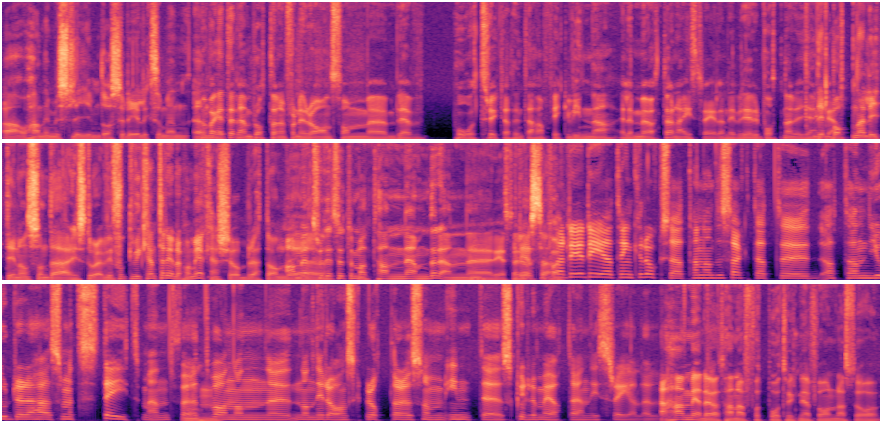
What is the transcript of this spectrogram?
ja, och han är muslim då, så det är liksom en... Men en vad heter den brottaren från Iran som eh, blev påtryckt att inte han fick vinna eller möta den här Israelen? Det är väl det det bottnar i egentligen. det bottnar lite i någon sån där historia. Vi, får, vi kan ta reda på mer kanske och berätta om Ja, det. men jag tror dessutom att han nämnde den mm. resan. Resa. Ja, det är det jag tänker också, att han hade sagt att, eh, att han gjorde det här som ett statement för Mhm. att vara någon, eh, någon iransk brottare som inte skulle möta en israel. Eller... Ja, Han menar ju att han har fått påtryckningar från alltså,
